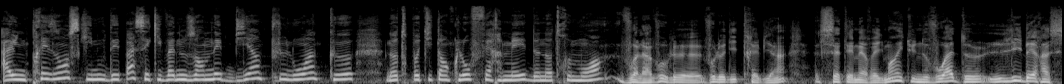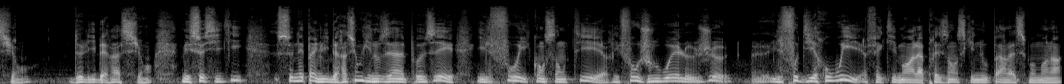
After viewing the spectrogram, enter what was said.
à une présence qui nous dépasse et qui va nous emmener bien plus loin que notre petit enclos fermé de notre moi. Voilà, vous le, vous le dites très bien. Cet émerveillement est une voie de libération de libération. Mais ceci dit, ce n'est pas une libération qui nous est imposée. Il faut y consentir, il faut jouer le jeu. Euh, il faut dire oui, effectivement, à la présence qui nous parle à ce moment-là.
